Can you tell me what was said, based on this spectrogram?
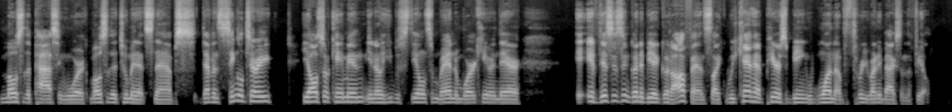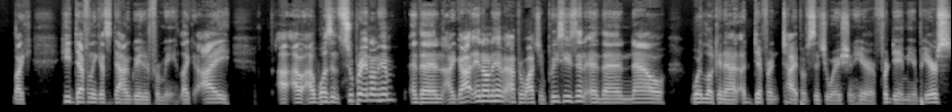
most of the passing work, most of the two minute snaps. Devin Singletary, he also came in. You know, he was stealing some random work here and there. If this isn't going to be a good offense, like we can't have Pierce being one of three running backs in the field. Like he definitely gets downgraded for me. Like I, I, I wasn't super in on him, and then I got in on him after watching preseason, and then now we're looking at a different type of situation here for Dameon Pierce.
